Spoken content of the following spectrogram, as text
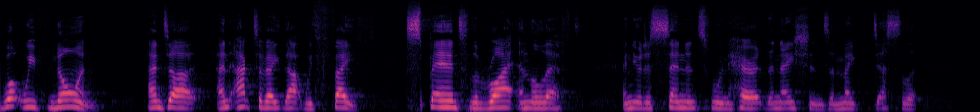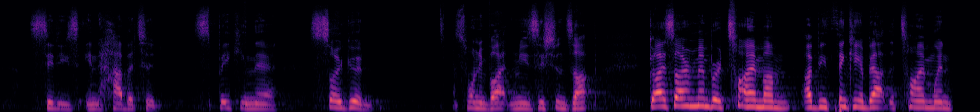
what we've known and, uh, and activate that with faith. Expand to the right and the left, and your descendants will inherit the nations and make desolate cities inhabited. Speaking there, so good. I just want to invite the musicians up. Guys, I remember a time, um, I've been thinking about the time when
